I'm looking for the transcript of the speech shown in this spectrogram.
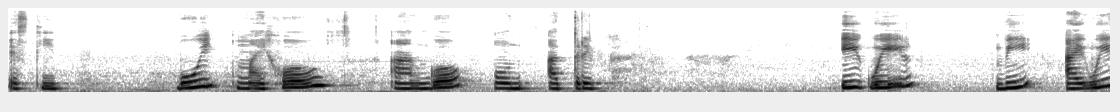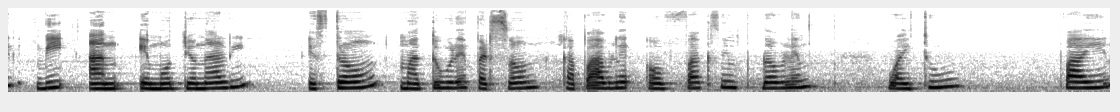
skills. Buy my house and go on a trip. I will be I will be an emotionally strong, mature person capable of facing problems while to find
